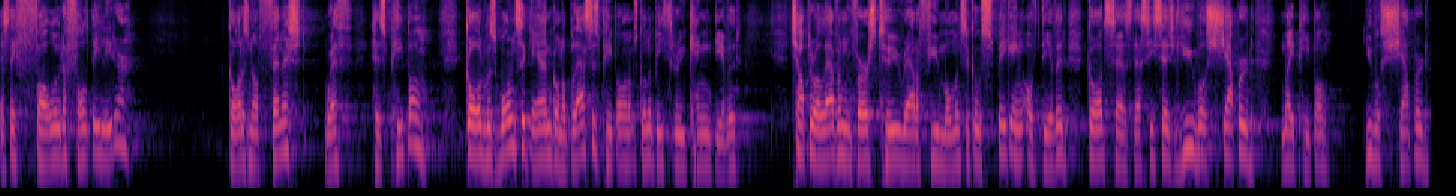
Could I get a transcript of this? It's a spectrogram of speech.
as they followed a faulty leader. God is not finished with his people. God was once again going to bless his people, and it was going to be through King David. Chapter 11, verse 2, read a few moments ago. Speaking of David, God says this He says, You will shepherd my people. You will shepherd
